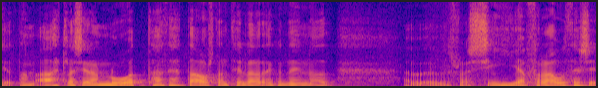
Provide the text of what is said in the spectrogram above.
hérna, ætla sér að nota þetta ástand til að einhvern veginn að, síja frá þessi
